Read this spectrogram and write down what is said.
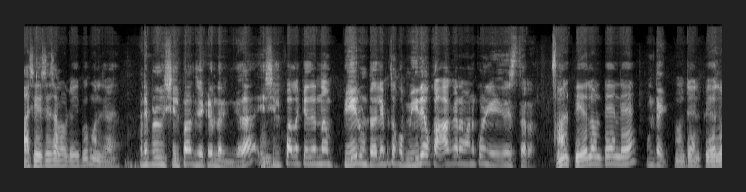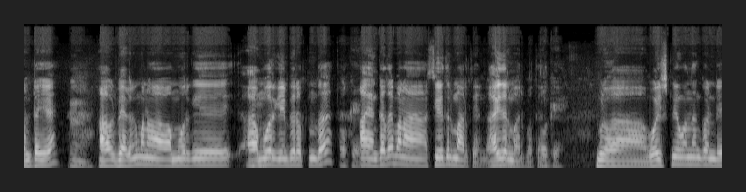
ఆ చేసేసి అలవాటు అయిపోయి మనం. అంటే ఇప్పుడు శిల్పాలు చెక్కడం జరిగింది కదా ఈ శిల్పాలకు ఏదైనా పేరు ఉంటుందా? లేకపోతే ఒక మీరే ఒక ఆకారం అనుకొని వేస్తారా? పేర్లు ఉంటాయండి. ఉంటాయి. ఉంటాయండి. పేర్లు ఉంటాయి. ఆవిడ బేకర్గా మన అమ్మూరికి అమ్మూరికి ఏం పేరు వస్తుందో ఆ వెంకట మన చేతులు మారుతాయండి. ఐదులు మారిపోతాయి. ఓకే. ఇప్పుడు వైష్ణవి ఉందనుకోండి.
